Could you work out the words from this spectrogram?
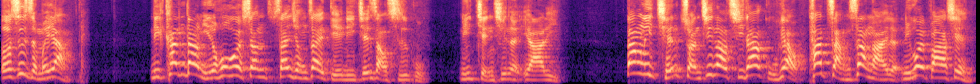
而是怎么样？你看到你的货柜三三雄在跌，你减少持股，你减轻了压力。当你钱转进到其他股票，它涨上来了，你会发现，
